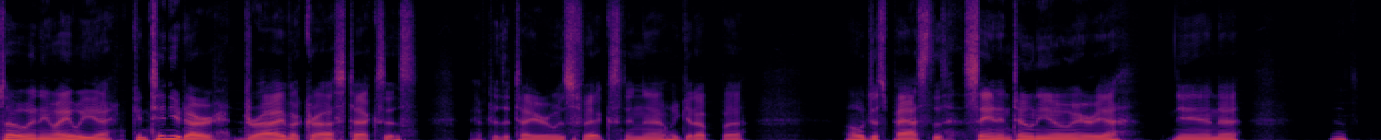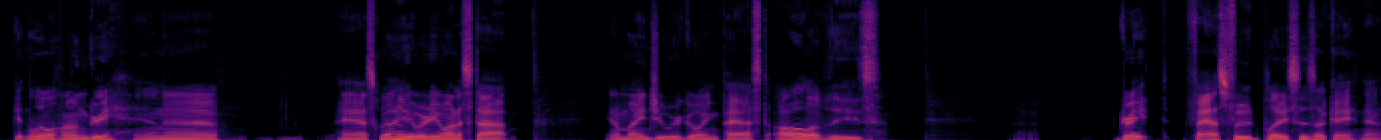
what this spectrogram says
So anyway, we uh, continued our drive across Texas after the tire was fixed, and uh, we get up, uh, oh, just past the San Antonio area, and uh, getting a little hungry, and uh, I ask, well, hey, where do you want to stop? You know, mind you, we're going past all of these uh, great fast food places. Okay, now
